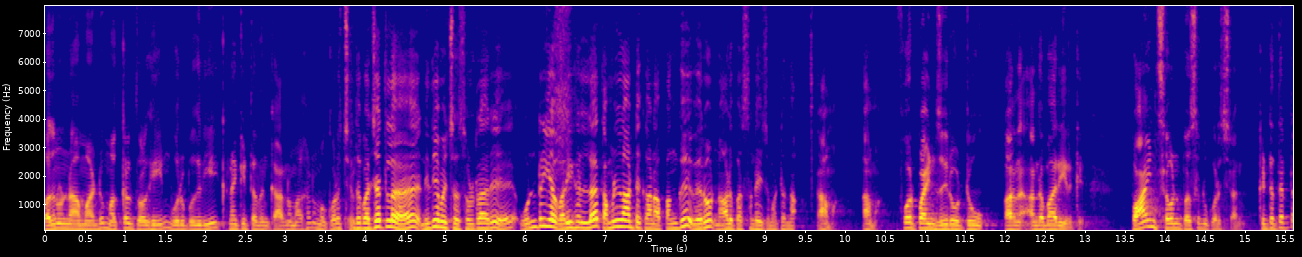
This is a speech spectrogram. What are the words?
பதினொன்றாம் ஆண்டு மக்கள் தொகையின் ஒரு பகுதியை கணக்கிட்டதன் காரணமாக நம்ம குறைச்சிருக்கோம். இந்த பட்ஜெட்ல நிதியமைச்சர் சொல்றாரு ஒன்றிய வரிகள்ல தமிழ்நாட்டுக்கான பங்கு வெறும் நாலு பர்சன்டேஜ் மட்டும்தான். ஆமாம் ஆமாம் ஃபோர் பாயிண்ட் ஜீரோ டூ அந்த அந்த மாதிரி இருக்குது பாயிண்ட் செவன் பர்சன்ட் குறைச்சிட்டாங்க. கிட்டத்தட்ட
